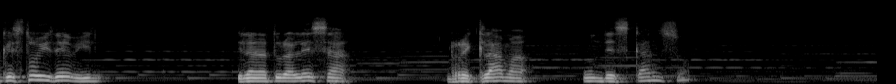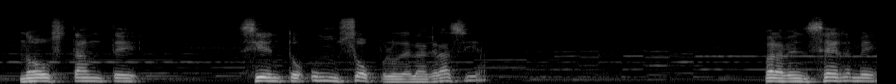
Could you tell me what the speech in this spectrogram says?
Aunque estoy débil y la naturaleza reclama un descanso, no obstante siento un soplo de la gracia para vencerme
